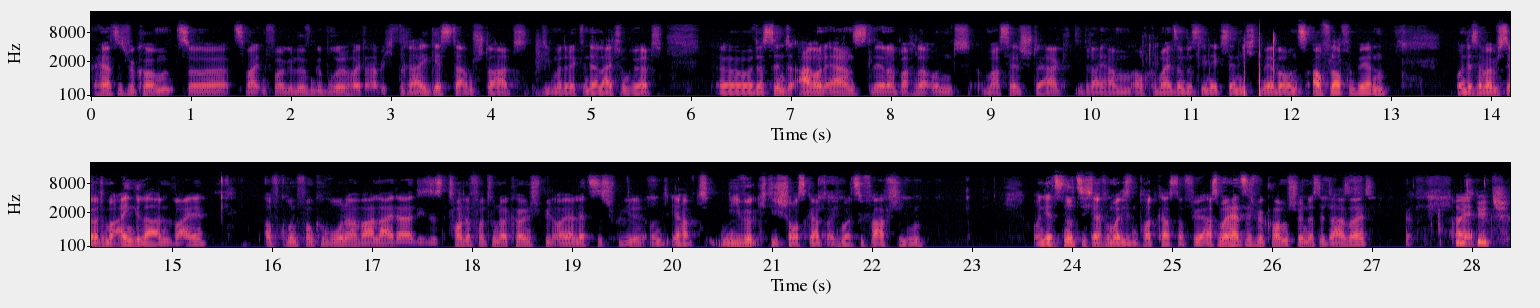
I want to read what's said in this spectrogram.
Herzlich willkommen zur zweiten Folge Löwengebrüll. Heute habe ich drei Gäste am Start, die man direkt in der Leitung hört. Äh, das sind Aaron Ernst, Leonard Bachler und Marcel Stärk. Die drei haben auch gemeinsam, dass die nächstes Jahr nicht mehr bei uns auflaufen werden. Und deshalb habe ich sie heute mal eingeladen, weil aufgrund von Corona war leider dieses tolle Fortuna Köln-Spiel euer letztes Spiel und ihr habt nie wirklich die Chance gehabt, euch mal zu verabschieden. Und jetzt nutze ich einfach mal diesen Podcast dafür. Erstmal herzlich willkommen, schön, dass ihr da seid. Grüß dich.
